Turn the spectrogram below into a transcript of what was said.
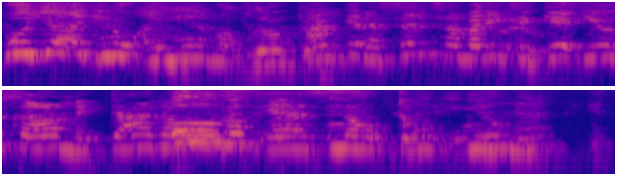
Well, yeah, you know, I am a little bit. I'm gonna send somebody to get you some McDonald's. Oh no! yes. no, don't. You know what? It's those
